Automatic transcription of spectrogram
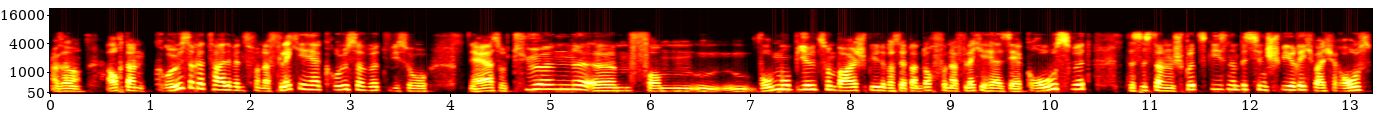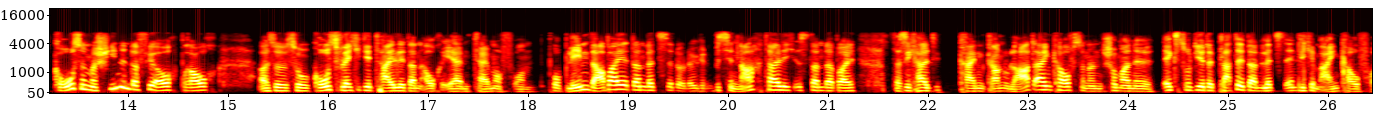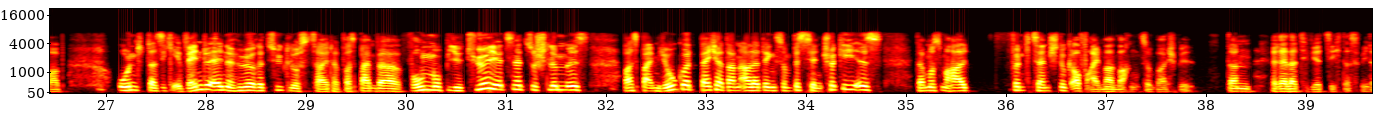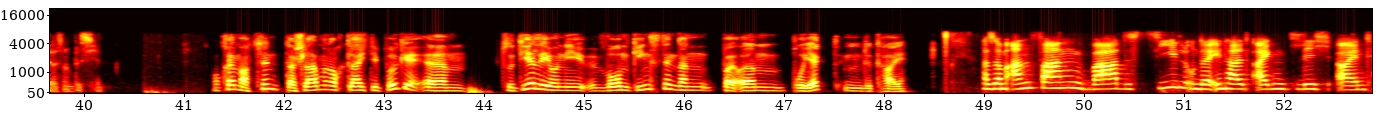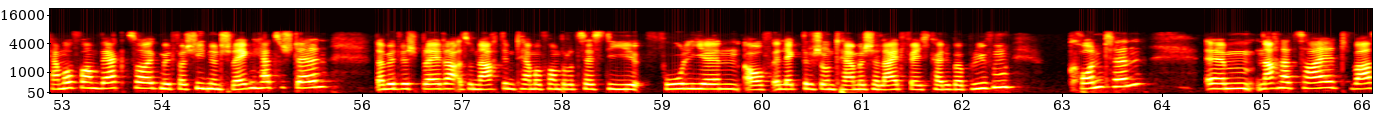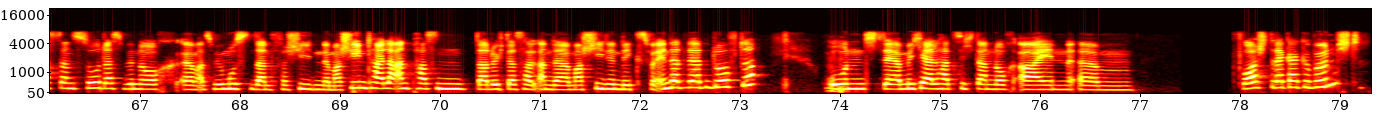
Also auch dann größere Teile, wenn es von der Fläche her größer wird, wie so, naja, so Türen ähm, vom Wohnmobil zum Beispiel, was ja dann doch von der Fläche her sehr groß wird. Das ist dann im Spritzgießen ein bisschen schwierig, weil ich raus, große Maschinen dafür auch brauche. Also so großflächige Teile dann auch eher im Thermoform. Problem dabei dann letztendlich oder ein bisschen nachteilig ist dann dabei, dass ich halt kein Granulat einkaufe, sondern schon mal eine extrudierte Platte dann letztendlich im Einkauf habe. Und dass ich eventuell eine höhere Zykluszeit habe, was beim Wohnmobiltür jetzt nicht so schlimm ist, was beim Joghurtbecher dann allerdings so ein bisschen tricky ist, da muss man halt 15 Stück auf einmal machen zum Beispiel. Dann relativiert sich das wieder so ein bisschen. Okay, macht Sinn. Da schlagen wir noch gleich die Brücke. Ähm, zu dir, Leonie, worum ging es denn dann bei eurem Projekt im Detail? Also am Anfang war das Ziel und der Inhalt eigentlich ein Thermoformwerkzeug mit verschiedenen Schrägen herzustellen damit wir später, also nach dem Thermoformprozess, die Folien auf elektrische und thermische Leitfähigkeit überprüfen konnten. Ähm, nach einer Zeit war es dann so, dass wir noch, ähm, also wir mussten dann verschiedene Maschinenteile anpassen, dadurch, dass halt an der Maschine nichts verändert werden durfte. Mhm. Und der Michael hat sich dann noch ein ähm, Vorstrecker gewünscht.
